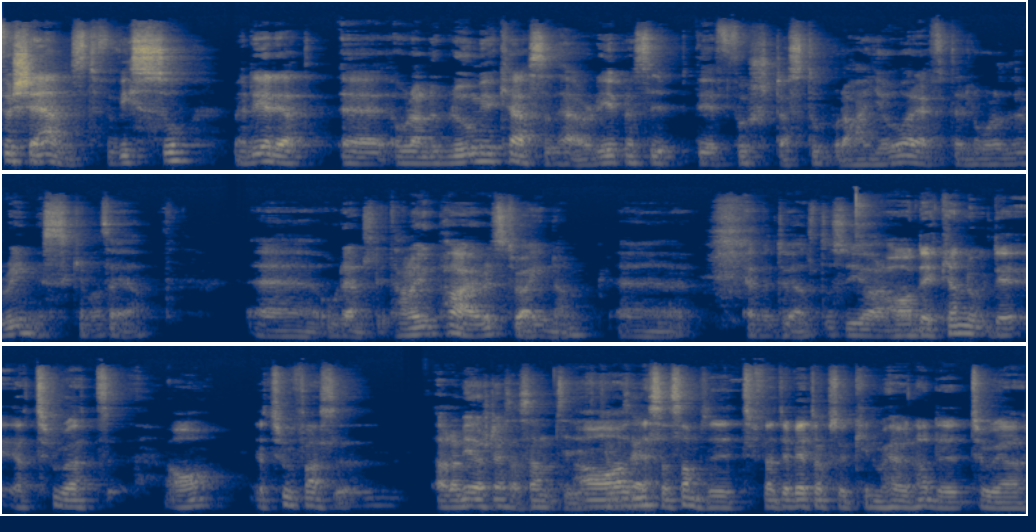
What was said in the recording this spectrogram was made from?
förtjänst förvisso. Men det är det att eh, Orlando Bloom är castad här och det är i princip det första stora han gör efter Lord of the Rings kan man säga. Eh, ordentligt. Han har ju Pirates tror jag innan. Eh, eventuellt. Och så gör han Ja, det kan nog, det, jag tror att, ja, jag tror fast, Ja, de görs nästan samtidigt kan man ja säga. nästan samtidigt. För att jag vet också att Kingdom Heaven hade, tror jag,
